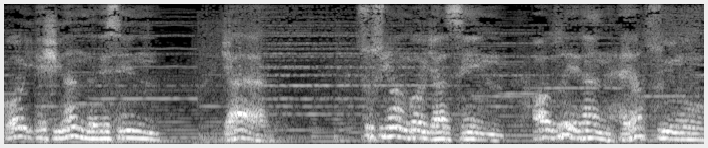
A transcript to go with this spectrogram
Qoy eşidən də desin, gəl. Susuyan qoy gəlsin, arzu edən həyat suyunu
